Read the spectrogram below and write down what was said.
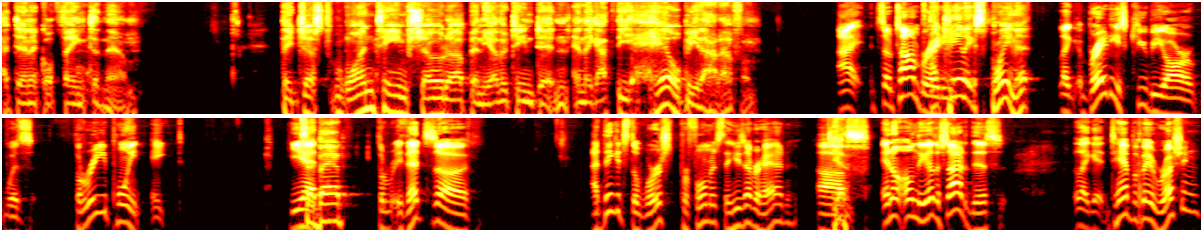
identical thing to them. They just one team showed up and the other team didn't, and they got the hell beat out of them. I so Tom Brady I can't explain it. like Brady's QBR was 3.8. He Is had that bad? three. That's uh, I think it's the worst performance that he's ever had. Um, Yes. And on, the other side of this, like at Tampa Bay rushing,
